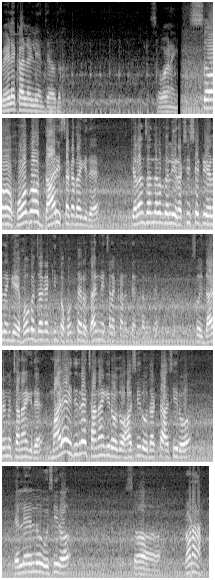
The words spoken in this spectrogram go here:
ಬೇಳೆಕಾಳಹಳ್ಳಿ ಅಂತ ಯಾವುದು. ಸೊ ಹೋಗೋಣ ಸೊ ಹೋಗೋ ದಾರಿ ಸಖತ್ತಾಗಿದೆ. ಕೆಲವೊಂದು ಸಂದರ್ಭದಲ್ಲಿ ರಕ್ಷಿತ್ ಶೆಟ್ಟಿ ಹೇಳ್ದಂಗೆ ಹೋಗೋ ಜಾಗಕ್ಕಿಂತ ಹೋಗ್ತಾ ಇರೋ ದಾರಿನೇ ಚೆನ್ನಾಗಿ ಕಾಣುತ್ತೆ ಅಂತಾರಂತೆ. ಸೊ ಈ ದಾರಿನೂ ಚೆನ್ನಾಗಿದೆ. ಮಳೆ ಇದ್ದಿದ್ರೆ ಚೆನ್ನಾಗಿರೋದು. ಹಸಿರು, ದಟ್ಟ ಹಸಿರು. ಎಲ್ಲೆಲ್ಲೂ ಉಸಿರು. ಸೊ ನೋಡೋಣ.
